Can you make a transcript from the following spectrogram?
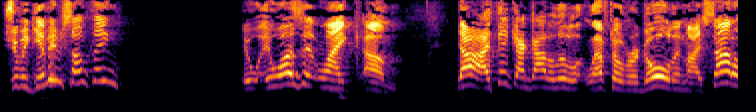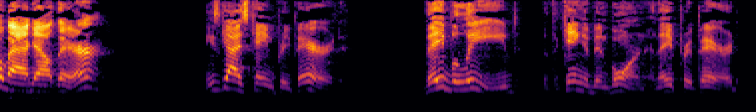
should we give him something? It, it wasn't like, um, yeah, I think I got a little leftover gold in my saddlebag out there. These guys came prepared. They believed that the king had been born and they prepared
